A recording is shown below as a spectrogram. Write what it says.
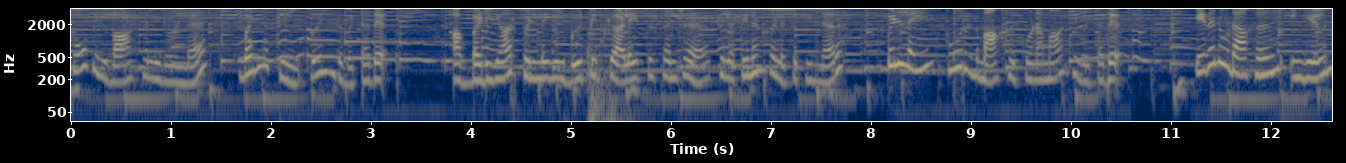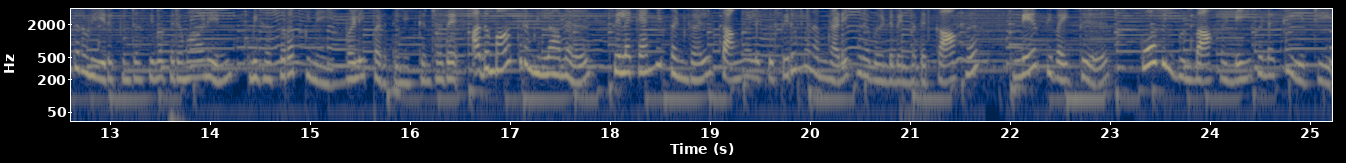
கோவில் வாசலில் உள்ள வெள்ளத்தில் வீழ்ந்து விட்டது அவ்வடியார் பிள்ளையை வீட்டிற்கு அழைத்து சென்ற சில தினங்களுக்கு பின்னர் பிள்ளை பூரணமாக குணமாகிவிட்டது. இதனூடாக இங்கு எழுந்தருளி இருக்கின்ற சிவபெருமானின் மிக சிறப்பினை வெளிப்படுத்தி நிற்கின்றது. அது மாத்திரமில்லாமல் சில கன்னி பெண்கள் தங்களுக்கு திருமணம் நடைபெற வேண்டும் என்பதற்காக நேர்த்தி வைத்து கோவில் முன்பாக நெய் விளக்கு ஏற்றி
